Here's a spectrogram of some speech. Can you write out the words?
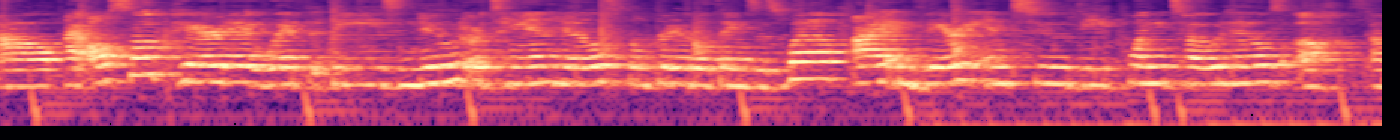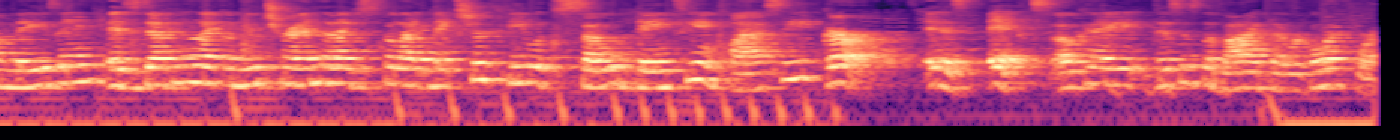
out. I also paired it with these nude or tan heels from Pretty Little Things as well. I am very into the pointy toed heels. Oh, amazing. It's definitely like a new trend that I just feel like makes your feet look so dainty and classy. Girl, it is it, okay? This is the vibe that we're going for.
